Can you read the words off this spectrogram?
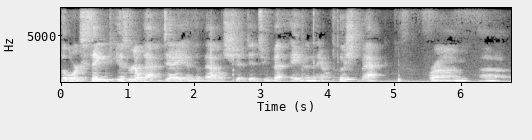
The Lord saved Israel that day, and the battle shifted to Beth Aven. They are pushed back from uh,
